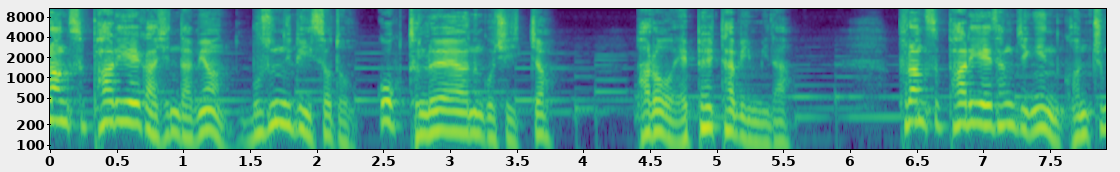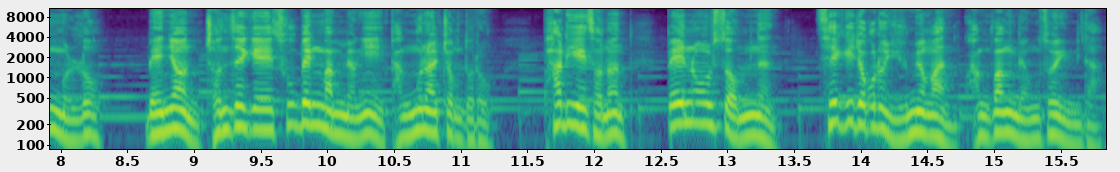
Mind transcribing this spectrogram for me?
프랑스 파리에 가신다면 무슨 일이 있어도 꼭 들러야 하는 곳이 있죠. 바로 에펠탑입니다. 프랑스 파리의 상징인 건축물로 매년 전 세계의 수백만 명이 방문할 정도로 파리에서는 빼놓을 수 없는 세계적으로 유명한 관광 명소입니다.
